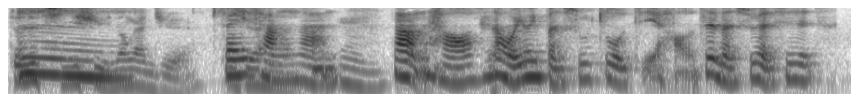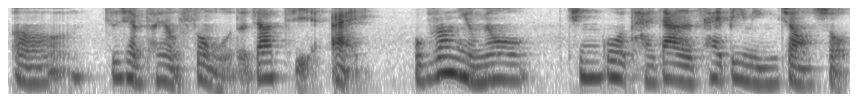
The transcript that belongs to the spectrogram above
就是期许那种感觉，非常难。嗯，那好，那我用一本书作结好了。这本书也是呃之前朋友送我的，叫《解爱》。我不知道你有没有听过台大的蔡碧明教授，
